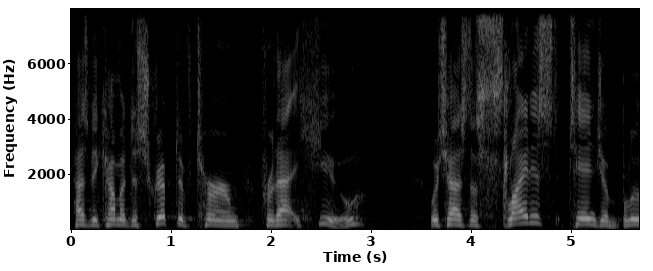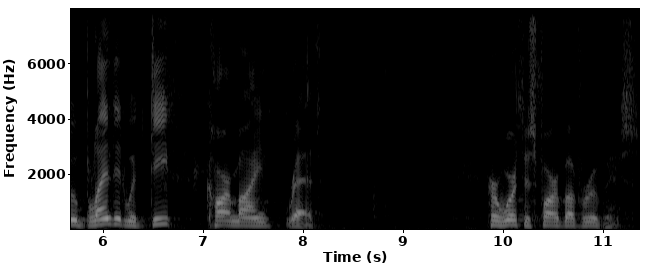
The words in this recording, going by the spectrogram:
has become a descriptive term for that hue, which has the slightest tinge of blue blended with deep carmine red. Her worth is far above rubies.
